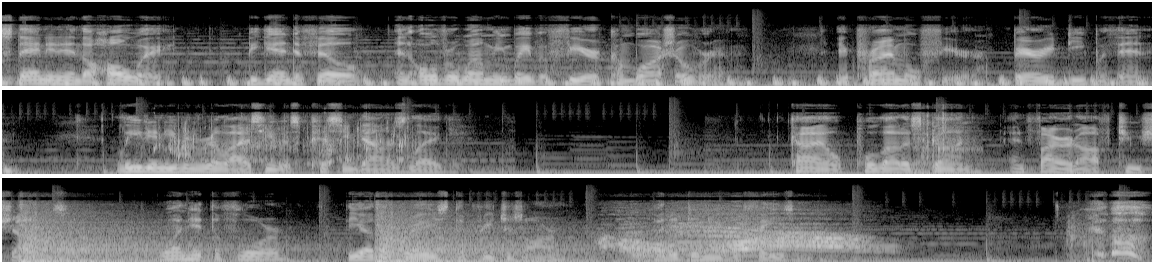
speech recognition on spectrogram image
Still standing in the hallway, began to feel an overwhelming wave of fear come wash over him. A primal fear buried deep within. Lee didn't even realize he was pissing down his leg. Kyle pulled out his gun and fired off two shots. One hit the floor, the other grazed the creature's arm, but it didn't even phase him. Oh,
